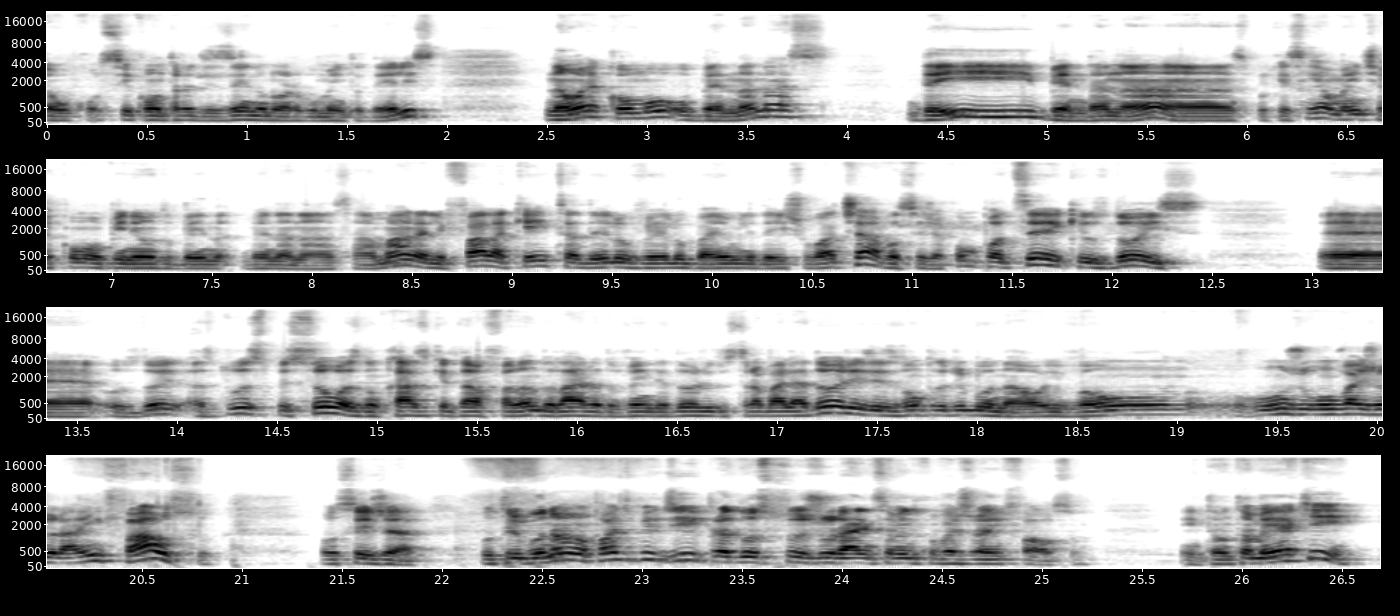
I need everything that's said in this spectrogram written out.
estão se contradizendo no argumento deles, não é como o Benanas. Dei Benanas, porque se realmente é como a opinião do Benanas, Amar ele fala dele velo baim lhe deixa ou seja, como pode ser que os dois é, os dois, as duas pessoas, no caso que ele estava falando lá, era do vendedor e dos trabalhadores, eles vão para o tribunal e vão um, um vai jurar em falso ou seja, o tribunal não pode pedir para duas pessoas jurarem sabendo que vai jurar em falso. Então também aqui.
